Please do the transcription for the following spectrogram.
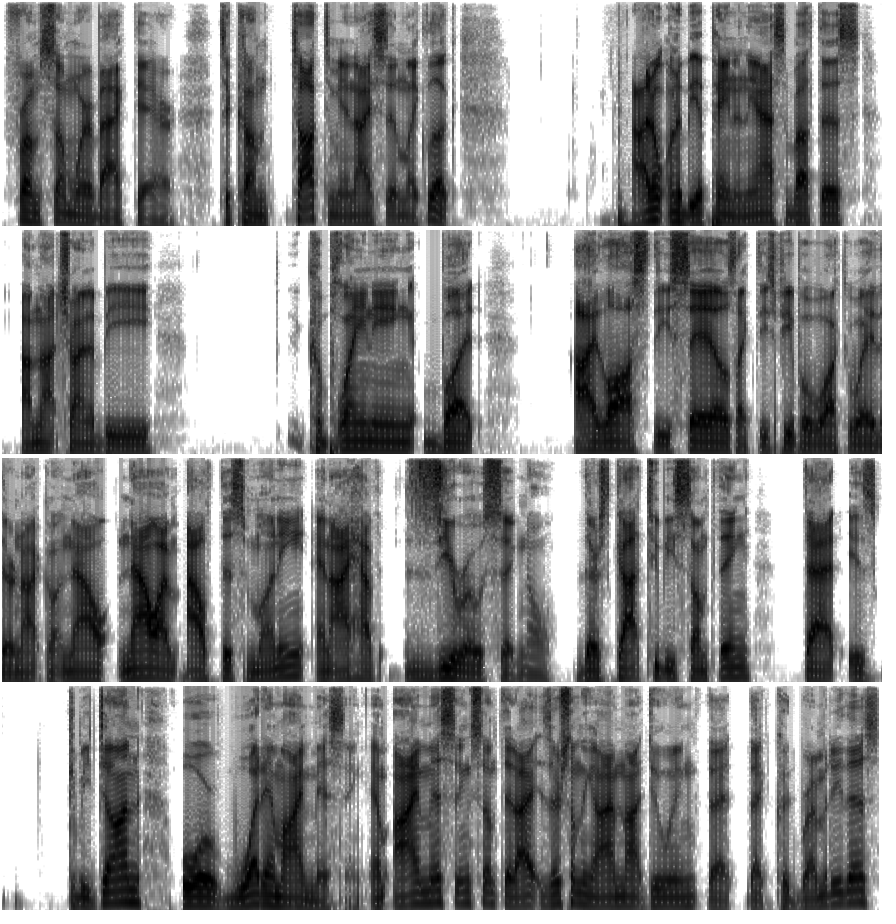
from somewhere back there to come talk to me. And I said, like, look, I don't want to be a pain in the ass about this. I'm not trying to be complaining, but I lost these sales. Like these people walked away. They're not going now. Now I'm out this money and I have zero signal. There's got to be something that is could be done, or what am I missing? Am I missing something? I, is there something I'm not doing that that could remedy this?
